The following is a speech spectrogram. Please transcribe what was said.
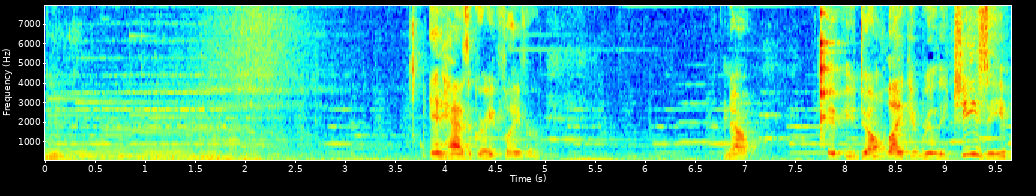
Mm. It has a great flavor. Now, if you don't like it really cheesy,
